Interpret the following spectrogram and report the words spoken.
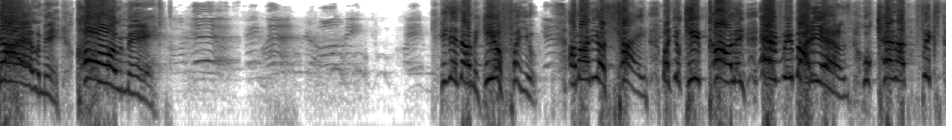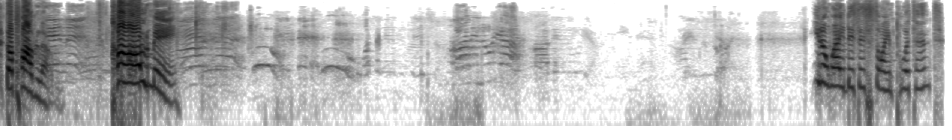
dial me, call me. He says, I'm here for you. I'm on your side, but you keep calling everybody else who cannot fix the problem. Call me. You know why this is so important?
